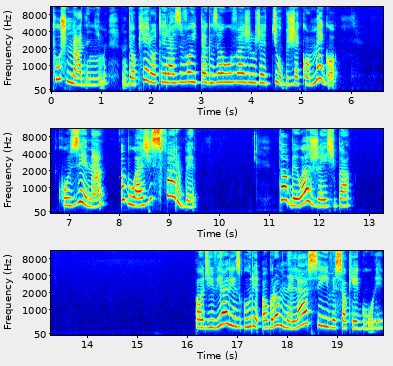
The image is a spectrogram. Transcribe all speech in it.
tuż nad nim. Dopiero teraz Wojtek zauważył, że dziób rzekomego kuzyna obłazi z farby. To była rzeźba. Podziwiali z góry ogromne lasy i wysokie góry,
